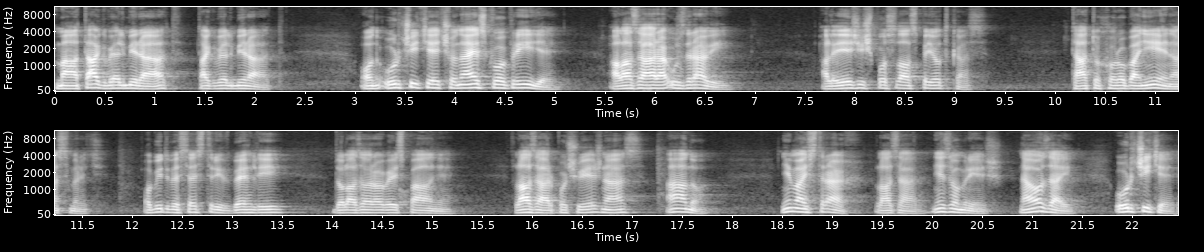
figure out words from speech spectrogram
má tak veľmi rád, tak veľmi rád. On určite čo najskôr príde a Lazára uzdraví. Ale Ježiš poslal späť odkaz. Táto choroba nie je na smrť. Obidve sestry vbehli do Lazárovej spálne. Lazár, počuješ nás? Áno. Nemaj strach, Lazár, nezomrieš. Naozaj, určite.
